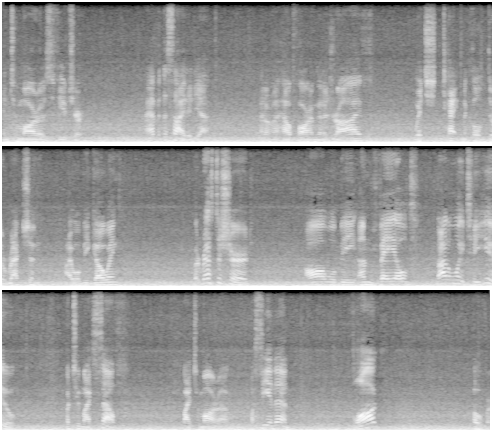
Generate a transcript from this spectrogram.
in tomorrow's future. I haven't decided yet. I don't know how far I'm going to drive, which technical direction I will be going. But rest assured, all will be unveiled not only to you, but to myself by tomorrow. I'll see you then. Vlog over.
